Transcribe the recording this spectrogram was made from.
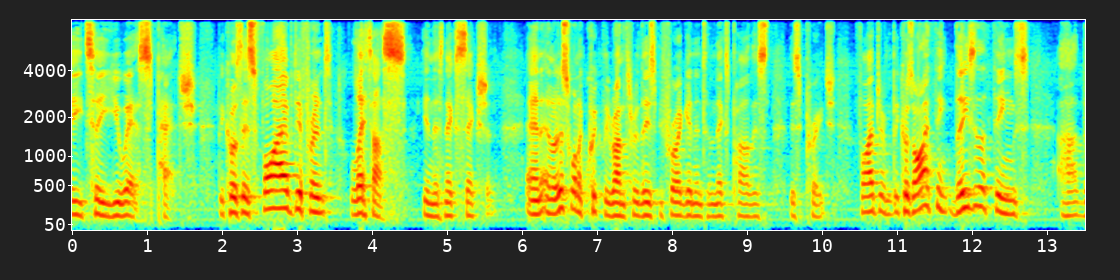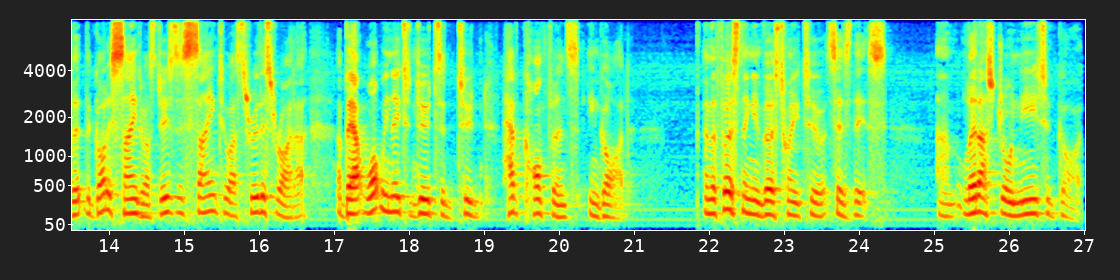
E T U S patch. Because there's five different lettuce in this next section. And, and I just want to quickly run through these before I get into the next part of this, this preach. Five different, because I think these are the things uh, that, that God is saying to us, Jesus is saying to us through this writer about what we need to do to, to have confidence in God. And the first thing in verse 22, it says this um, Let us draw near to God.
